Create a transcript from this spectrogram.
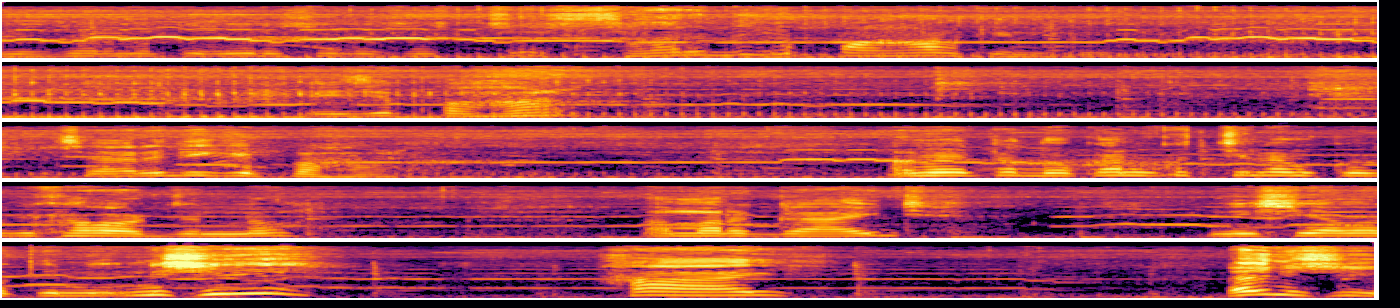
নিজের মতো করে চারিদিকে পাহাড় কিন্তু। এই যে পাহাড় চারিদিকে পাহাড়। আমি একটা দোকান করছিলাম কবি খাওয়ার জন্য। আমার গাইড নিশি আমাকে নিয়ে নিশি! হাই এই নিশি.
